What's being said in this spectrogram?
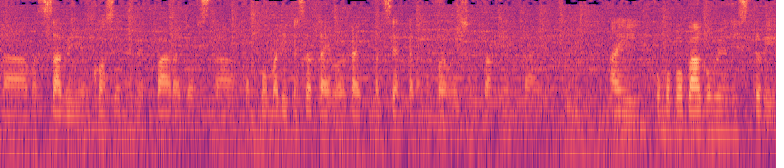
na masasabi yung cause and effect paradox na kung bumalik ka sa time or kahit mag-send ka ng information back in time ay kung mababago mo yung history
